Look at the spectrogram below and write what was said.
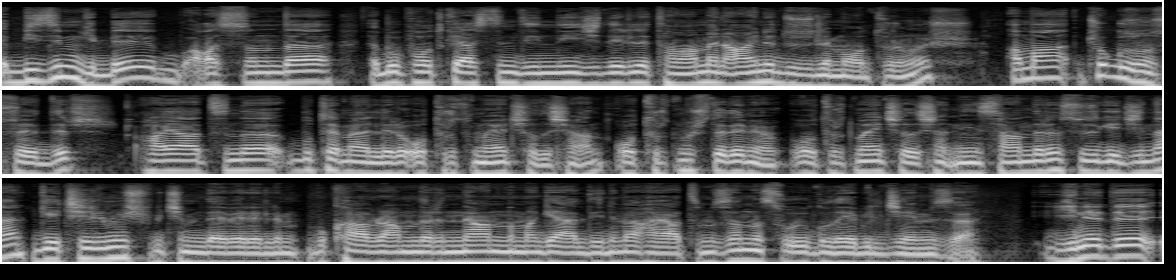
E bizim gibi aslında bu podcast'in dinleyicileriyle tamamen aynı düzleme oturmuş ama çok uzun süredir hayatını bu temelleri oturtmaya çalışan, oturtmuş da demiyorum, oturtmaya çalışan insanların süzgecinden geçirilmiş biçimde verelim bu kavramların ne anlama geldiğini ve hayatımıza nasıl uygulayabileceğimize. Yine de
